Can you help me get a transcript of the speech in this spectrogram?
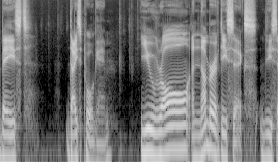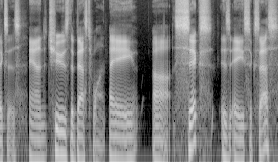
based dice pool game. You roll a number of D6, D6s, and choose the best one. A uh, six is a success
